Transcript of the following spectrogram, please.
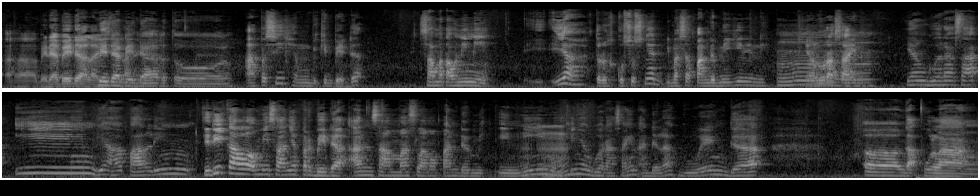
eh, beda-beda lah Beda-beda betul. apa sih yang bikin beda Sama tahun ini. I- iya terus khususnya di masa pandemi gini nih yang lu rasain Hmm, Yang gue rasain ya paling jadi kalau misalnya perbedaan sama selama pandemik ini Mhm. mungkin yang gue rasain adalah gue nggak eh, nggak pulang.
